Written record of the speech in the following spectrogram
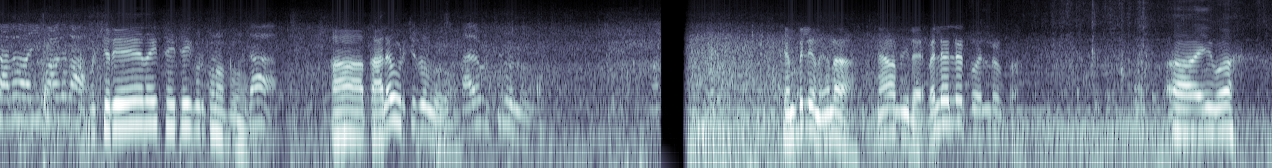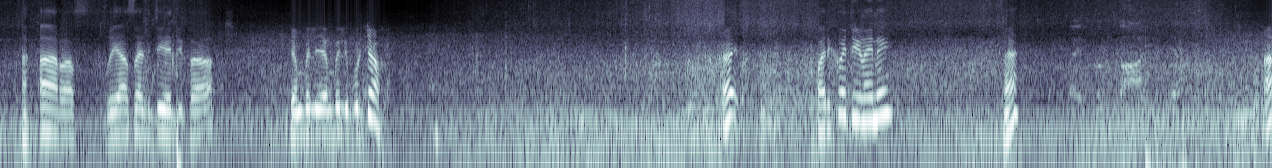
തല ഈ ഭാഗത്താ അപ്പൊ ചെറിയതായി ടൈറ്റ് ആയി കൊടുക്കണം അപ്പൊ? ആ തല പിടിച്ചിട്ടുള്ളൂ. തല പിടിച്ചിട്ടുള്ളൂ. ചെമ്പിലാണ് കണ്ടാ? ഞാൻ പറഞ്ഞില്ലേ വല്ല വല്ല എടുത്തോ വല്ല എടുത്തോ. അയ്യോ റിയാസ് അടിച്ച് കയറ്റിട്ടാ. ചെമ്പല്ലി ചെമ്പല്ലി പിടിച്ചോ? ഏയ് പരിക്ക് പറ്റിക്കണേന് ഏ? ആ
